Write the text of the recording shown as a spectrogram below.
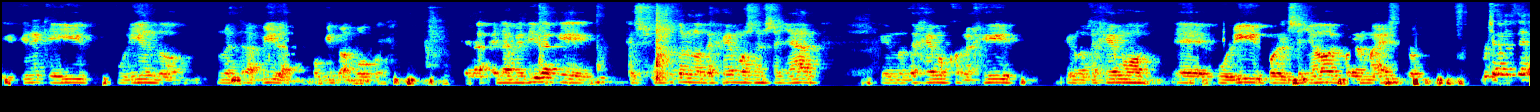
y tiene que ir puliendo nuestras vidas poquito a poco. En la, medida que, nosotros nos dejemos enseñar, que nos dejemos corregir, que nos dejemos eh, pulir por el Señor, por el Maestro, muchas veces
